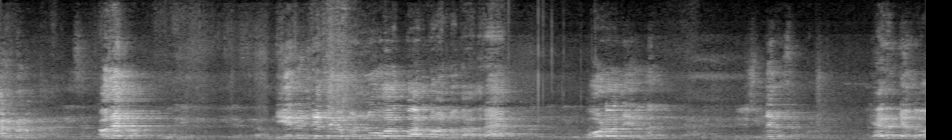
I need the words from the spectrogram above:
ಕರ್ಕೊಂಡು ಹೋಗ್ಬೇಕು. ನೀರಿನ ಜೊತೆಗೆ ಮಣ್ಣು ಹೋಗ್ಬಾರ್ದು ಅನ್ನೋದಾದ್ರೆ ಓಡೋ ನೀರನ್ನ ನಿಲ್ಲಿಸು. ಎರಡನೇದು,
